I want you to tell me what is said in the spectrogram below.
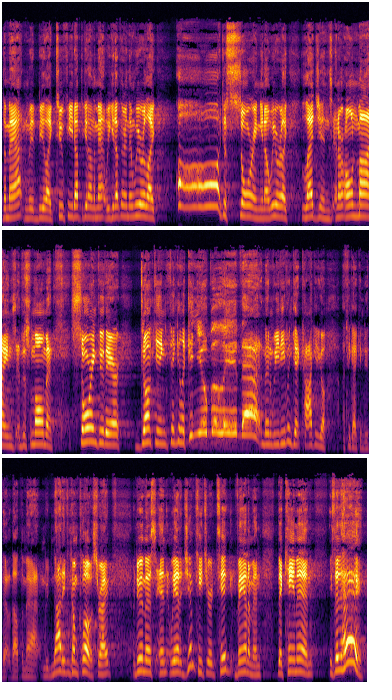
the mat and we'd be like two feet up to get on the mat. We'd get up there and then we were like, oh, just soaring. You know, we were like legends in our own minds at this moment, soaring through there, dunking, thinking like, can you believe that? And then we'd even get cocky to go, I think I can do that without the mat. And we'd not even come close, right? We're doing this, and we had a gym teacher, Tig Vanneman, that came in. He said, Hey,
